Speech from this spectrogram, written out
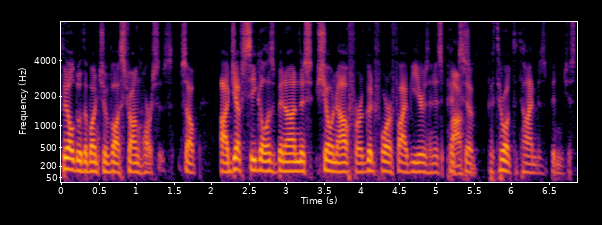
filled with a bunch of uh, strong horses. So uh, Jeff Siegel has been on this show now for a good four or five years, and his picks awesome. have, throughout the time has been just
